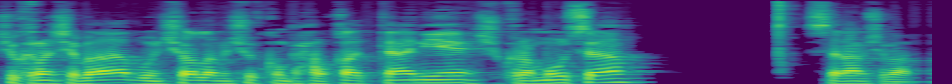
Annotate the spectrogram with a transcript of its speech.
شكرا شباب وإن شاء الله بنشوفكم بحلقات ثانية. شكرا موسى. سلام شباب.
